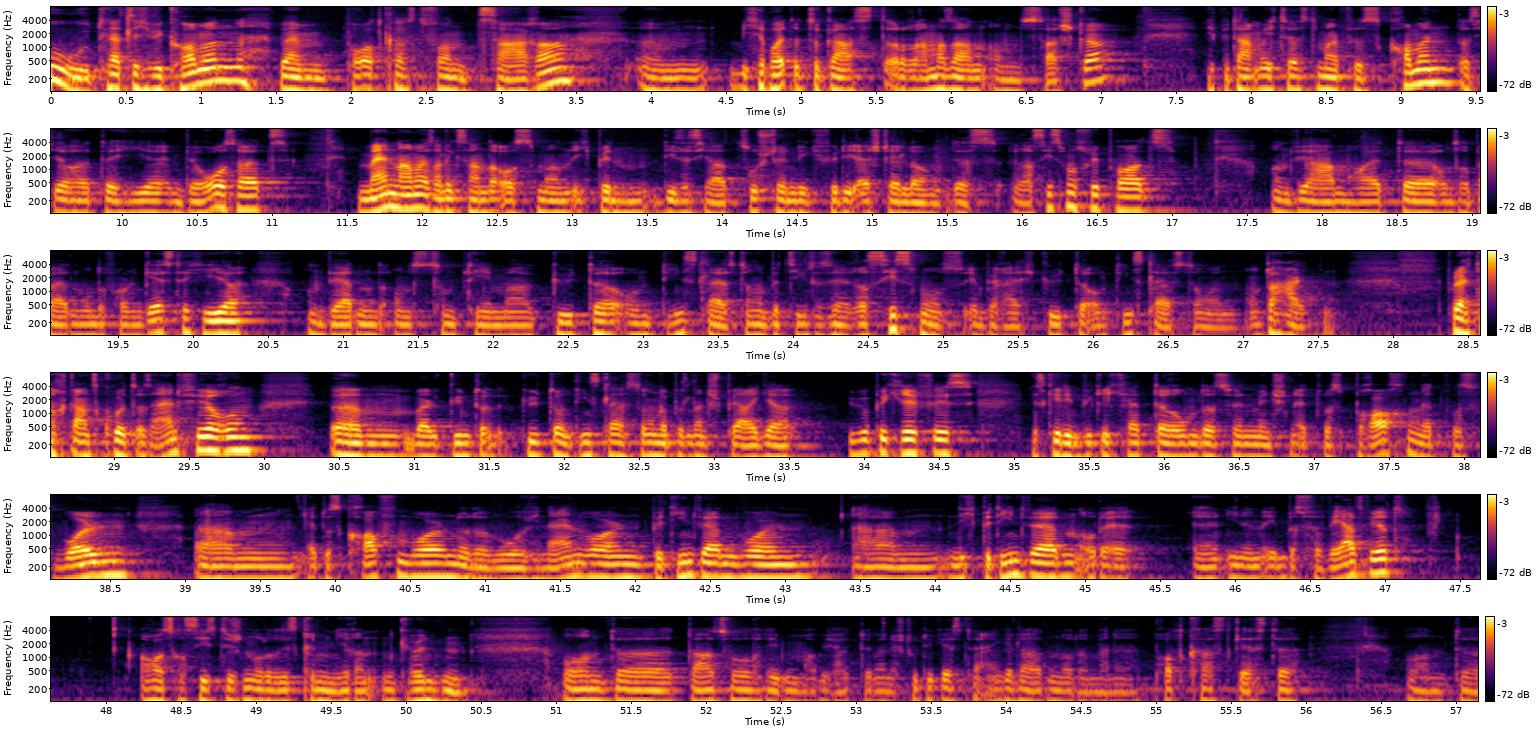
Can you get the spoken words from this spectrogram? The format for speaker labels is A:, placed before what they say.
A: Gut, herzlich willkommen beim Podcast von Zara. Ähm, ich habe heute zu Gast Ramazan und Sascha. Ich bedanke mich zuerst einmal fürs Kommen, dass ihr heute hier im Büro seid. Mein Name ist Alexander Osman. Ich bin dieses Jahr zuständig für die Erstellung des Rassismus-Reports. Und wir haben heute unsere beiden wundervollen Gäste hier und werden uns zum Thema Güter und Dienstleistungen bzw. Rassismus im Bereich Güter und Dienstleistungen unterhalten. Vielleicht noch ganz kurz als Einführung, ähm, weil Güter, Güter und Dienstleistungen ein bisschen ein sperriger Überbegriff ist. Es geht in Wirklichkeit darum, dass wenn Menschen etwas brauchen, etwas wollen, ähm, etwas kaufen wollen oder wo hinein wollen, bedient werden wollen, ähm, nicht bedient werden oder äh, ihnen eben das verwehrt wird, aus rassistischen oder diskriminierenden Gründen. Und äh, dazu eben habe ich heute meine Studiogäste eingeladen oder meine Podcast-Gäste und äh,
